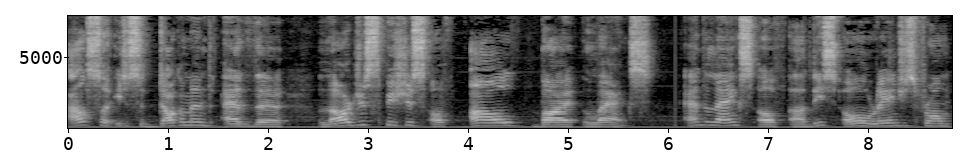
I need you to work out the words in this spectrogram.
also it is documented as the largest species of owl by length. And the length of uh, this owl ranges from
